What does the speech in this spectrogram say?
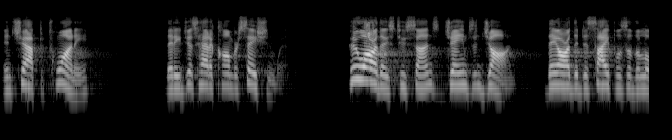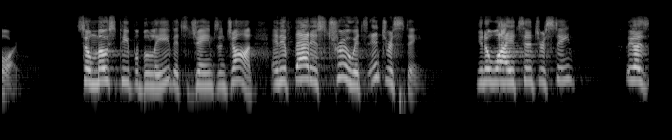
in chapter 20 that he just had a conversation with. Who are those two sons? James and John. They are the disciples of the Lord. So most people believe it's James and John. And if that is true, it's interesting. You know why it's interesting? Because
